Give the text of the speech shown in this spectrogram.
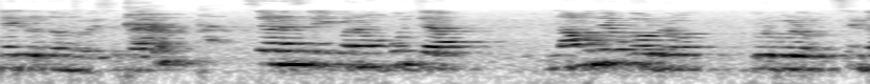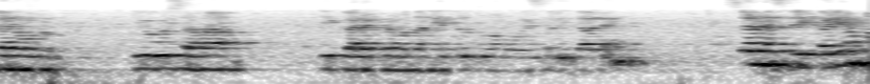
ನೇತೃತ್ವವನ್ನು ವಹಿಸುತ್ತಾರೆ. ಶರಣ ಶ್ರೀ ಪರಮ ಪೂಜ್ಯ ನಾಮದೇವ ಗೌಡರು, ಗುರುಗಳು, ಸಿಂಧನೂರು ಇವರು ಸಹ ಈ ಕಾರ್ಯಕ್ರಮದ ನೇತೃತ್ವವನ್ನು ವಹಿಸಲಿದ್ದಾರೆ. ಶರಣ ಶ್ರೀ ಕರಿಯಮ್ಮ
